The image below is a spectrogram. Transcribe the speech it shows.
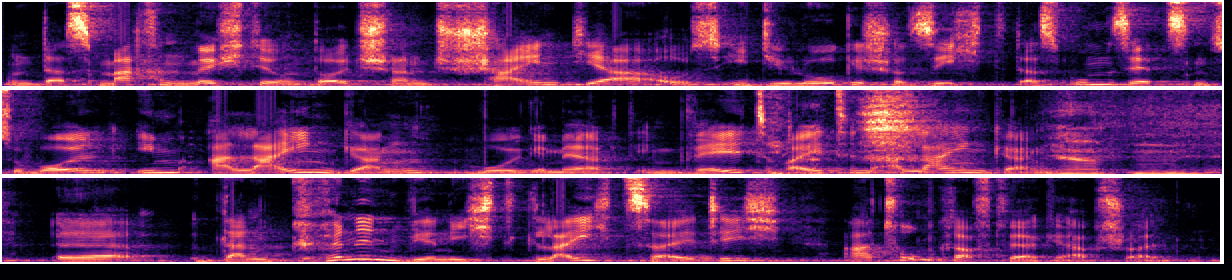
und das machen möchte, und Deutschland scheint ja aus ideologischer Sicht das umsetzen zu wollen, im Alleingang, wohlgemerkt, im weltweiten Alleingang, ja. mhm. äh, dann können wir nicht gleichzeitig Atomkraftwerke abschalten.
